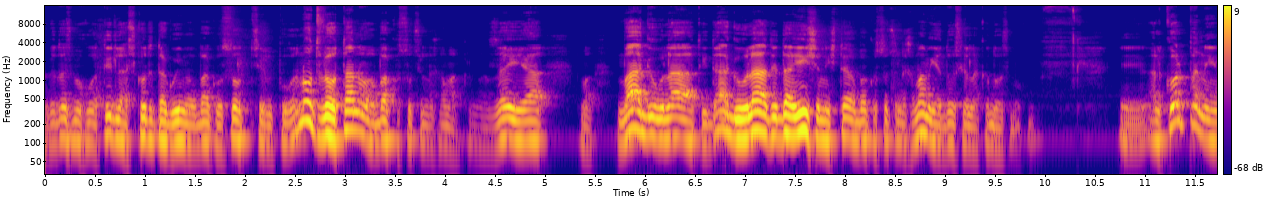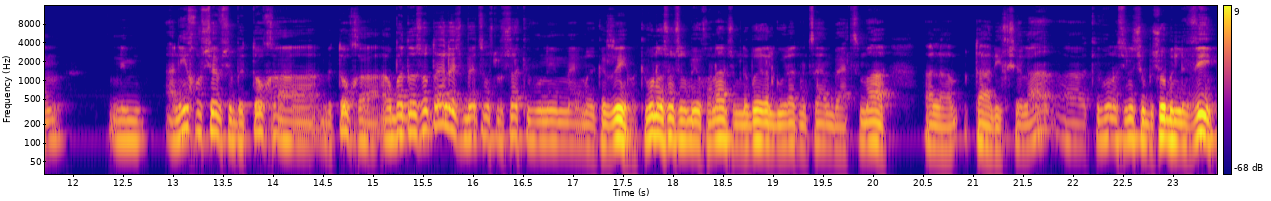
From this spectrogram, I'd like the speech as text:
הקדוש ברוך הוא עתיד להשקות את הגויים ארבע כוסות של פורענות ואותנו ארבע כוסות של נחמה כלומר זה יהיה מה הגאולה העתידה? הגאולה העתידה היא שנשתה ארבע כוסות של נחמה מידו של הקדוש ברוך הוא אה, על כל פנים, אני חושב שבתוך הארבע דרשות האלה יש בעצם שלושה כיוונים אה, מרכזיים. הכיוון הראשון של רבי יוחנן שמדבר על גאולת מצרים בעצמה, על התהליך שלה. הכיוון השני של בשור בן לוי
